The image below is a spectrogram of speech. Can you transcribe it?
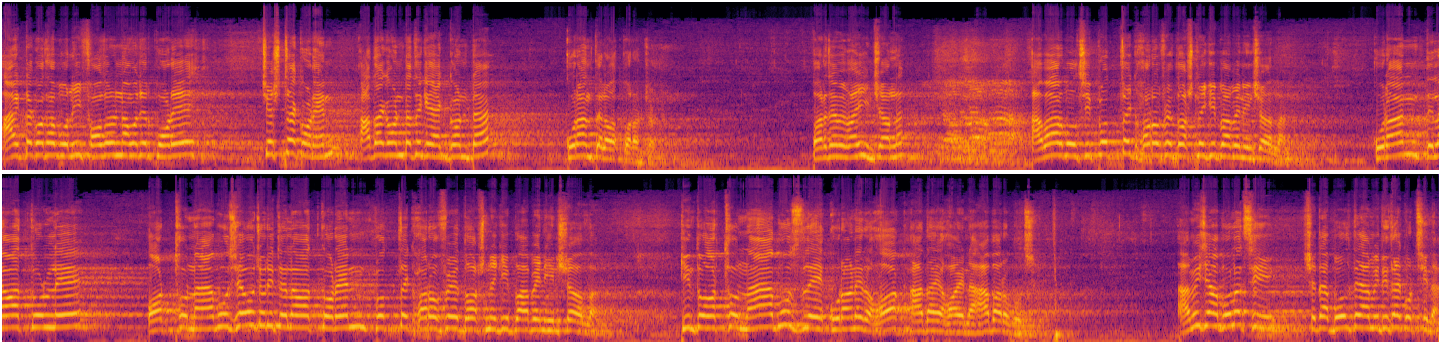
আরেকটা কথা বলি, ফজর নামাজের পরে চেষ্টা করেন আধা ঘণ্টা থেকে এক ঘণ্টা কোরআন তেলাওয়াত করার জন্য। পারা যাবে ভাই, ইনশাআল্লাহ? আবার বলছি, প্রত্যেক হরফে দশ নাকি পাবেন, ইনশাআল্লাহ। কোরআন তেলাওয়াত করলে অর্থ না বুঝেও যদি তেলাওয়াত করেন, প্রত্যেক হরফে দশ নাকি পাবেন, ইনশাআল্লাহ। কিন্তু অর্থ না বুঝলে কোরআনের হক আদায় হয় না, আবারও বলছি। আমি যা বলেছি, সেটা বলতে আমি দ্বিধা করছি না।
